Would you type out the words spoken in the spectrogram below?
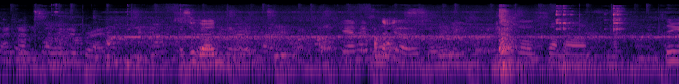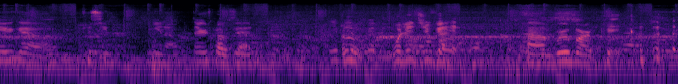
I got cinnamon bread. Is it good? Yeah, it has to Nice. go. So some, um, there you go. Cause you, you know, there's my food. Ooh, what did you get? Uh, rhubarb cake.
